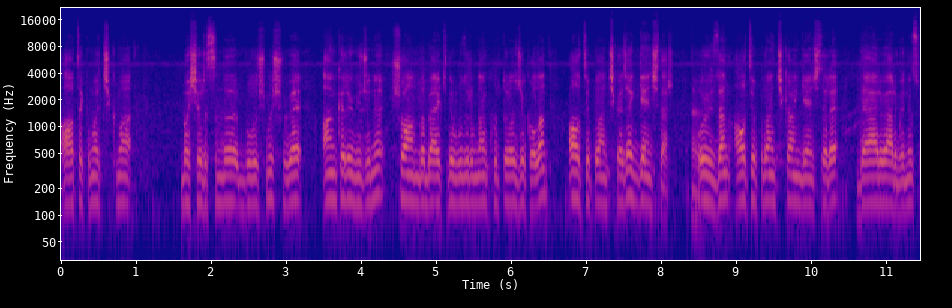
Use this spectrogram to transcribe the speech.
A takıma çıkma başarısında buluşmuş ve Ankara gücünü şu anda belki de bu durumdan kurtarılacak olan altyapıdan çıkacak gençler. Evet. O yüzden altyapıdan çıkan gençlere değer vermeniz,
